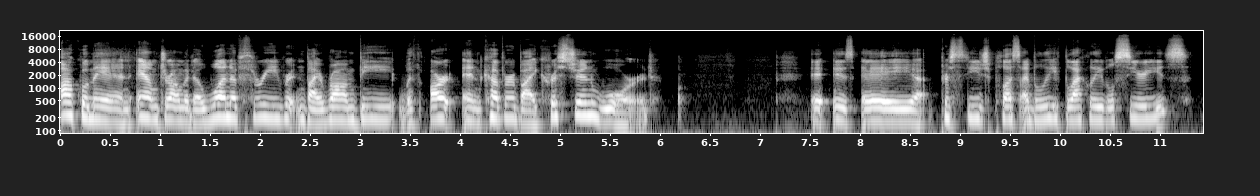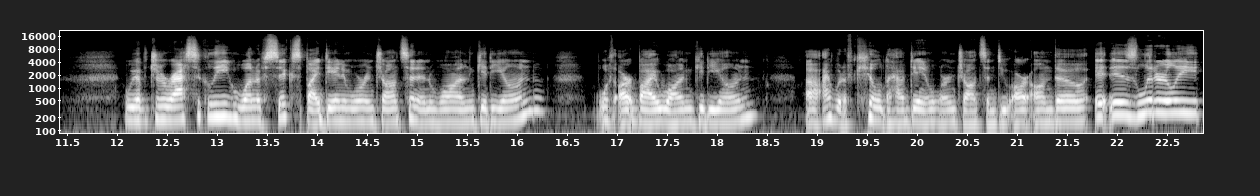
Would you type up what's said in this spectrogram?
Aquaman Andromeda, one of three, written by Ram V, with art and cover by Christian Ward. It is a Prestige Plus, I believe, Black Label series. We have Jurassic League 1 of 6 by Daniel Warren Johnson and Juan Gedeon, with art by Juan Gedeon. Uh, I would have killed to have Daniel Warren Johnson do art on, though. It is literally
